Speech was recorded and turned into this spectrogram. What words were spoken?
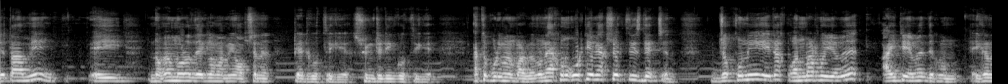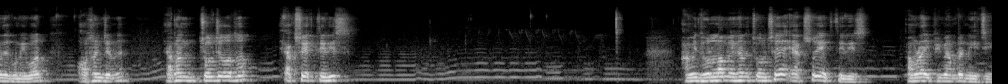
যেটা আমি এই নভেম্বরে দেখলাম আমি অপশানে ট্রেড করতে গিয়ে সুইং ট্রেডিং করতে গিয়ে, এত পরিমাণ বাড়বে। মানে এখন ওটিএম একশো একত্রিশ দেখছেন, যখনই এটা কনভার্ট হয়ে যাবে আইটিএমে দেখুন, এখানে দেখুন এবার অপশন চেনে এখন চলছে কত? একশো একত্রিশ। আমি ধরলাম এখানে চলছে একশো একত্রিশ, আমরা এই প্রিমিয়ামটা নিয়েছি,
